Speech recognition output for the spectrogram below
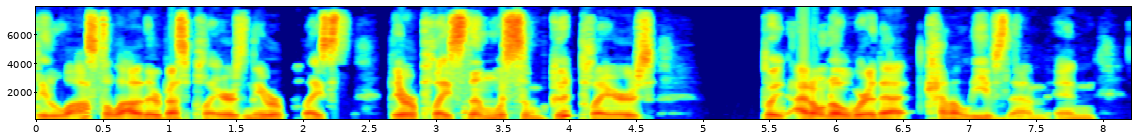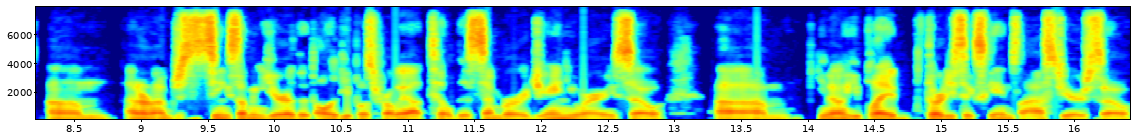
they lost a lot of their best players and they replaced they replaced them with some good players. But I don't know where that kind of leaves them. And um, I don't know. I'm just seeing something here that Oladipo's probably out till December or January. So um, you know he played 36 games last year. So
